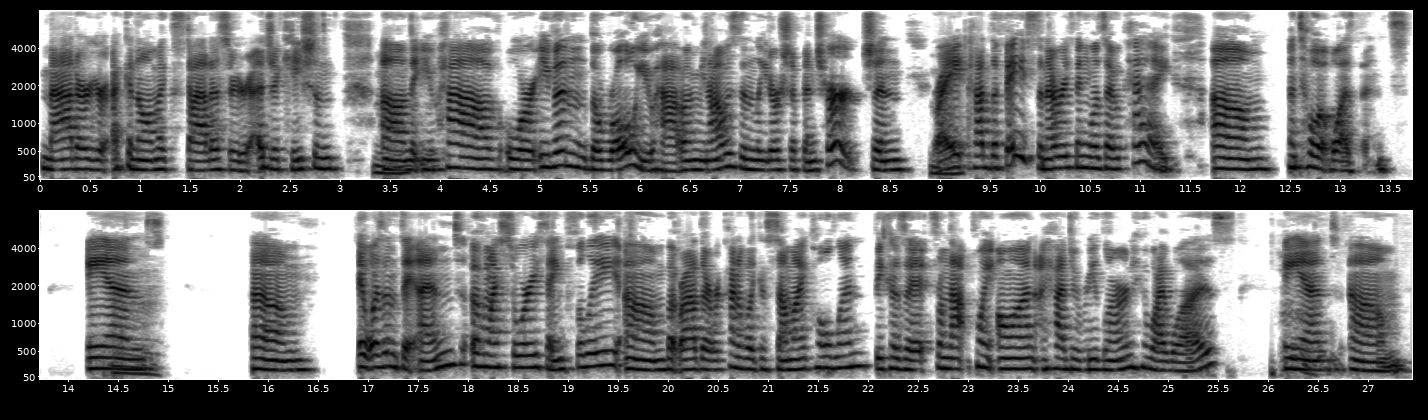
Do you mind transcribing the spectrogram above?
matter your economic status or your education um, mm-hmm. that you have or even the role you have i mean i was in leadership in church and mm-hmm. right had the face and everything was okay um, until it wasn't and mm-hmm. Um, it wasn't the end of my story thankfully um, but rather kind of like a semicolon because it from that point on i had to relearn who i was mm-hmm. and um,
